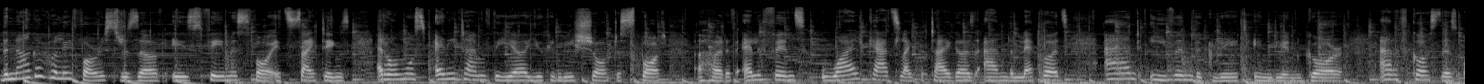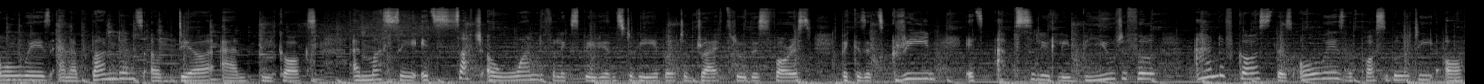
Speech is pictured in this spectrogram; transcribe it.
The Nagarhole Forest Reserve is famous for its sightings. At almost any time of the year, you can be sure to spot a herd of elephants, wild cats like the tigers and the leopards, and even the great Indian gaur. And of course, there's always an abundance of deer and peacocks. I must say, it's such a wonderful experience to be able to drive through this forest because it's green, it's absolutely beautiful, and of course, there's always the possibility of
